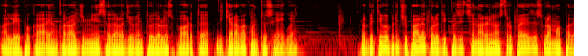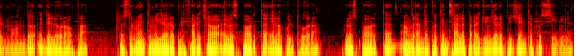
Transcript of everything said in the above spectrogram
all'epoca e ancora oggi ministro della gioventù e dello sport, dichiarava quanto segue. L'obiettivo principale è quello di posizionare il nostro paese sulla mappa del mondo e dell'Europa. Lo strumento migliore per fare ciò è lo sport e la cultura. Lo sport ha un grande potenziale per raggiungere più gente possibile.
